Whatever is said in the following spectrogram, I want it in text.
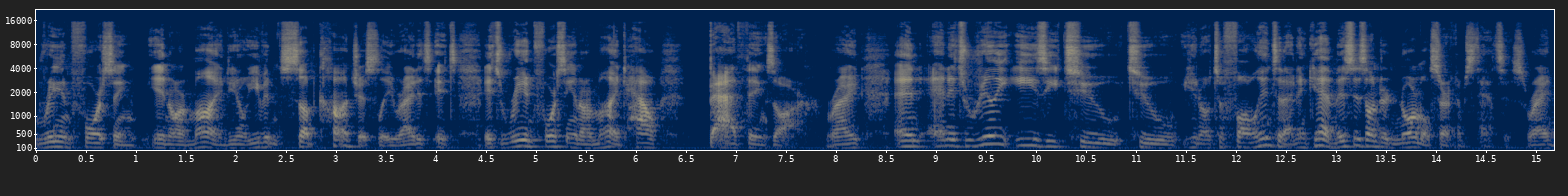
reinforcing in our mind, you know, even subconsciously, right? It's it's it's reinforcing in our mind how bad things are right? And and it's really easy to to you know to fall into that. And again this is under normal circumstances right?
